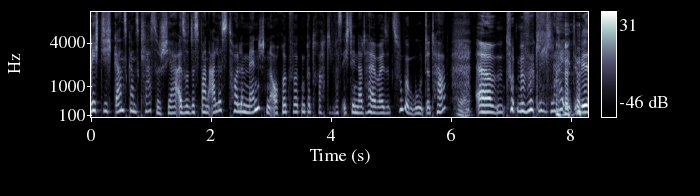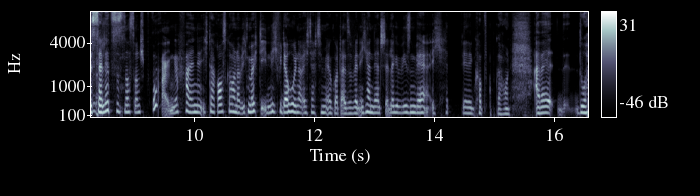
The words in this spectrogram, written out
Richtig, ganz, ganz klassisch, ja. Also das waren alles tolle Menschen, auch rückwirkend betrachtet, was ich denen da teilweise zugemutet habe. Ja. Ähm, tut mir wirklich leid. mir ist da letztens noch so ein Spruch eingefallen, den ich da rausgehauen habe. Ich möchte ihn nicht wiederholen, aber ich dachte mir, oh Gott, also wenn ich an der Stelle gewesen wäre, ich hätte mir den Kopf abgehauen. Aber du,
